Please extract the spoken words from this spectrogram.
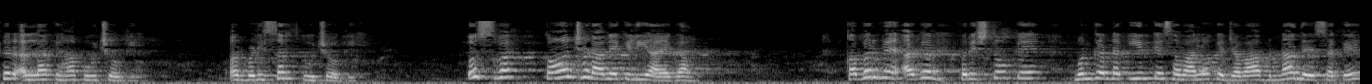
फिर अल्लाह के यहाँ पूछ होगी और बड़ी सख्त पूछ होगी उस वक्त कौन छुड़ाने के लिए आएगा? कब्र में अगर फरिश्तों के, मुनकर नकीर के सवालों के जवाब ना दे सके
